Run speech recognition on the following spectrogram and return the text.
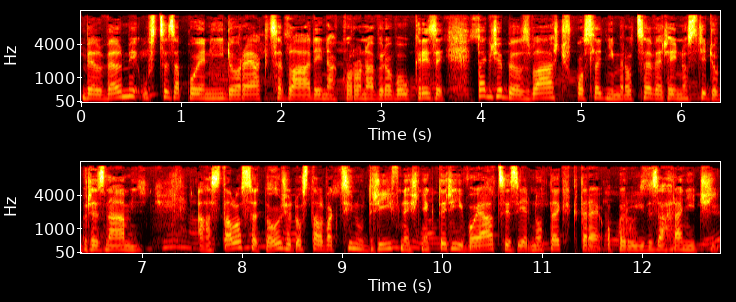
Byl velmi úzce zapojený do reakce vlády na koronavirovou krizi, takže byl zvlášť v posledním roce veřejnosti dobře známý. A stalo se to, že dostal vakcínu dřív než někteří vojáci z jednotek, které operují v zahraničí,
